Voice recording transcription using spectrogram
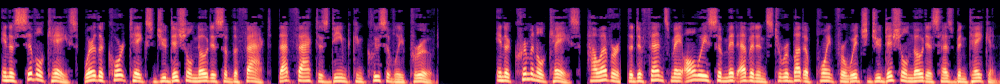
In a civil case, where the court takes judicial notice of the fact, that fact is deemed conclusively proved. In a criminal case, however, the defense may always submit evidence to rebut a point for which judicial notice has been taken.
